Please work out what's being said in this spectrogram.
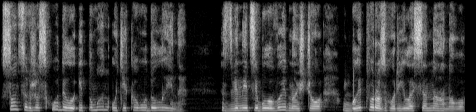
Сонце вже сходило, і туман утікав у долини. З дзвіниці було видно, що битва розгорілася наново.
